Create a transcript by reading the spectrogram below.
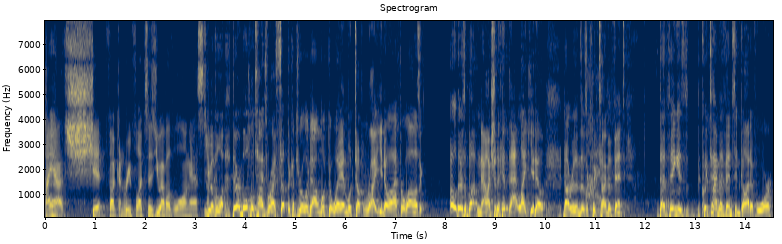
I have shit fucking reflexes. You have a long ass time. You have a lot. There are multiple times where I set the controller down, looked away, and looked up right. You know, after a while, I was like, "Oh, there's a button now. I should have hit that." Like, you know, not really. there's a quick time event. The thing is, the quick time events in God of War,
